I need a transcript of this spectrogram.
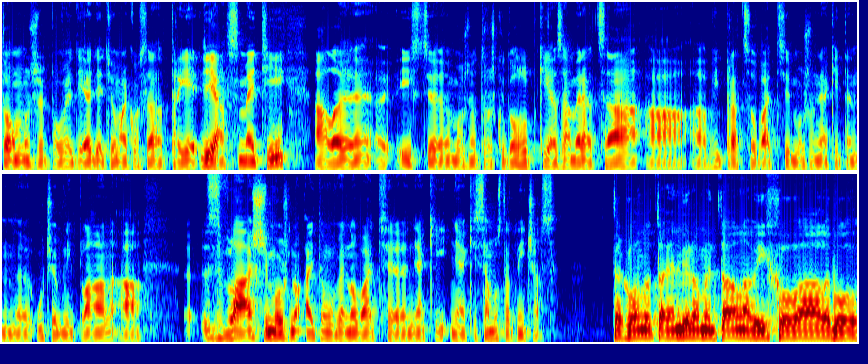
tom, že povedia deťom, ako sa triedia smeti, ale eh, ísť eh, možno trošku do hĺbky a zamerať sa a, vypracovať možno nejaký ten učebný plán a zvlášť možno aj tomu venovať nejaký, nejaký samostatný čas. Tak ono, tá environmentálna výchova, alebo e,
